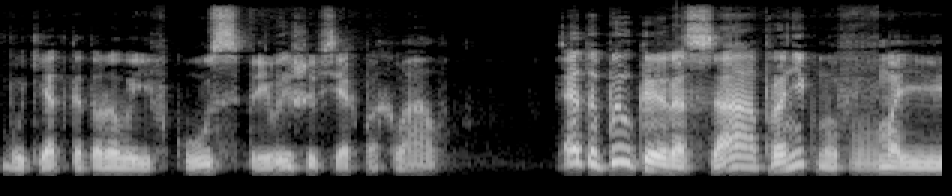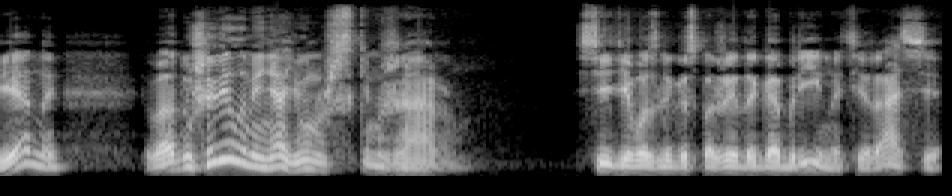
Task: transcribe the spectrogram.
букет которого и вкус превыше всех похвал. Эта пылкая роса, проникнув в мои вены, воодушевила меня юношеским жаром. Сидя возле госпожи де Габри на террасе,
